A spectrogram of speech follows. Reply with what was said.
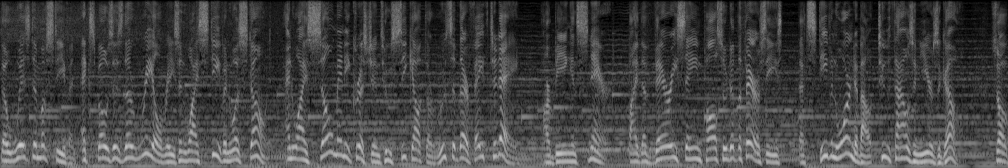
The wisdom of Stephen exposes the real reason why Stephen was stoned and why so many Christians who seek out the roots of their faith today are being ensnared by the very same falsehood of the Pharisees that Stephen warned about 2,000 years ago. So,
